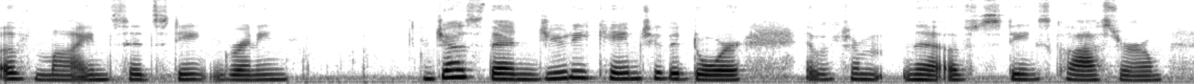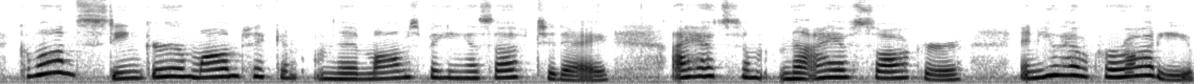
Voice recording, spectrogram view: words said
of mine," said Stink, grinning. Just then, Judy came to the door from the, of Stink's classroom. Come on, Stinker! Mom picking, the mom's picking us up today. I have some. I have soccer, and you have karate.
